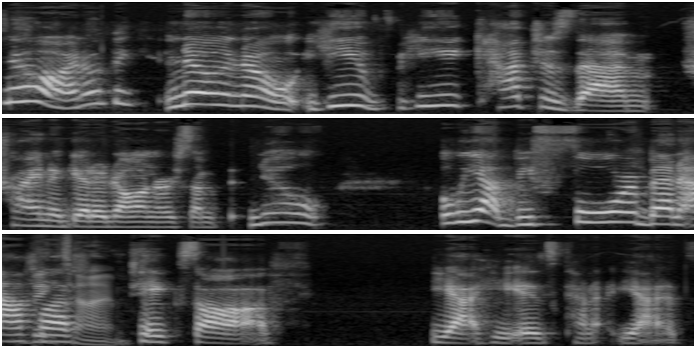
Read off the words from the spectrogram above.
no i don't think no no he he catches them trying to get it on or something no oh yeah before ben affleck takes off yeah, he is kind of yeah. It's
